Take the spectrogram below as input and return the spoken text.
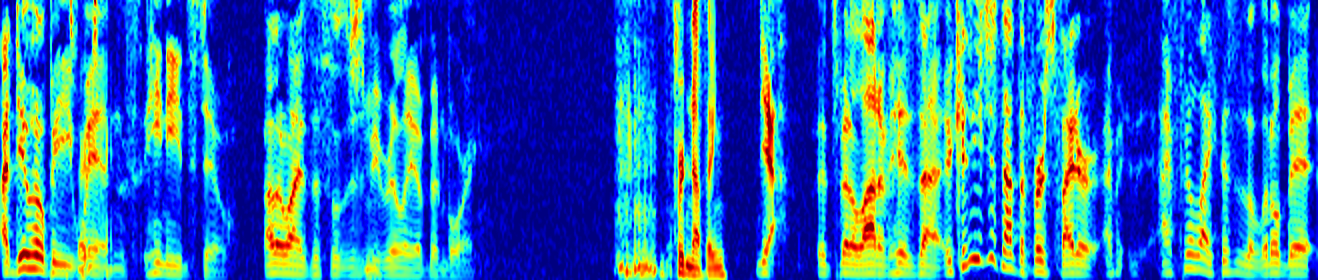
I do hope he wins. He needs to. Otherwise this will just mm. be really have been boring. For nothing. Yeah. It's been a lot of his because uh, he's just not the first fighter. I mean I feel like this is a little bit,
